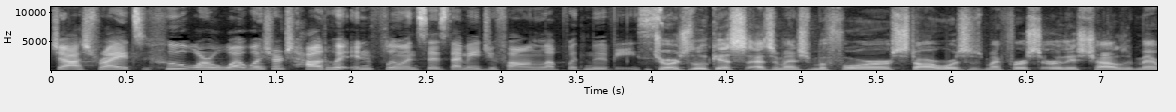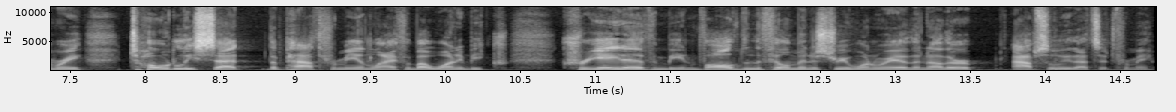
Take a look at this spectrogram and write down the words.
Josh writes, "Who or what was your childhood influences that made you fall in love with movies?" George Lucas, as I mentioned before, Star Wars was my first earliest childhood memory. Totally set the path for me in life about wanting to be creative and be involved in the film industry one way or another. Absolutely, that's it for me.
